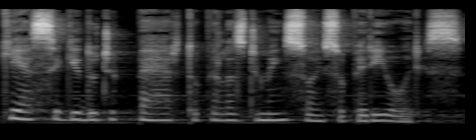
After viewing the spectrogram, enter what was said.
que é seguido de perto pelas dimensões superiores.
